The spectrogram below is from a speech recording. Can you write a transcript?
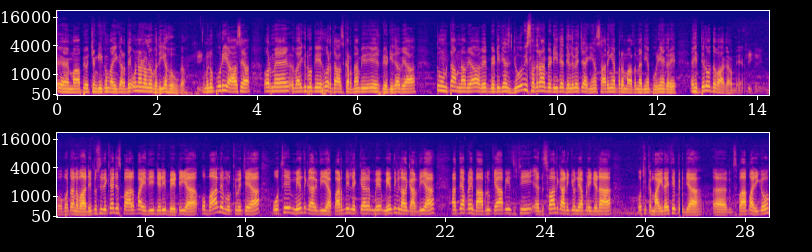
ਅਹ, ਮਾਂ ਪਿਓ ਚੰਗੀ ਕਮਾਈ ਕਰਦੇ ਉਹਨਾਂ ਨਾਲੋਂ ਵਧੀਆ ਹੋਊਗਾ। ਮੈਨੂੰ ਪੂਰੀ ਆਸ ਆ ਔਰ ਮੈਂ ਵਾਹਿਗੁਰੂ ਅੱਗੇ ਇਹੋ ਅਰਦਾਸ ਕਰਦਾ ਵੀ ਇਸ ਬੇਟੀ ਦਾ ਵਿਆਹ ਧੂਮ ਧਾਮ ਨਾਲ ਵਿਆਹ ਹੋਵੇ ਬੇਟੀ ਦੀਆਂ ਜੋ ਵੀ ਸਦਰਾਂ ਬੇਟੀ ਦੇ ਦਿਲ ਵਿੱਚ ਹੈਗੀਆਂ ਸਾਰੀਆਂ ਪਰਮਾਤਮਾ ਦੀਆਂ ਪੂਰੀਆਂ ਕਰੇ ਅਸੀਂ ਦਿਲੋਂ ਦੁਆ ਕਰਦੇ ਹਾਂ। ਠੀਕ ਹੈ ਜੀ ਬਹੁਤ ਬਹੁਤ ਧੰਨਵਾਦ ਜੀ। ਤੁਸੀਂ ਦੇਖਿਆ ਜਸਪਾਲ ਭਾਈ ਦੀ ਜਿਹੜੀ ਬੇਟੀ ਆ ਉਹ ਬਾਹਰਲੇ ਮੁਲਕ ਵਿੱਚ ਆ ਉੱਥੇ ਮਿਹਨਤ ਕਰਦੀ ਆ ਪੜ੍ਹਦੀ ਲਿਖ ਕੇ ਮਿਹ- ਮਿਹਨਤ ਵੀ ਨਾਲ ਕਰਦੀ ਆ ਅਤੇ ਆਪਣੇ ਬਾਪ ਨੂੰ ਕਿਹਾ ਵੀ ਤੁਸੀਂ ਅ, ਦਸਵੰਧ ਕੱਢ ਕੇ ਉਹਨੇ ਆਪਣੇ ਜਿਹੜਾ ਉੱਥੇ ਕਮਾਈ ਦਾ ਇੱਥੇ ਭੇਜਿਆ ਅ, ਜਸਪਾਲ ਭਾਜੀ ਕੋ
